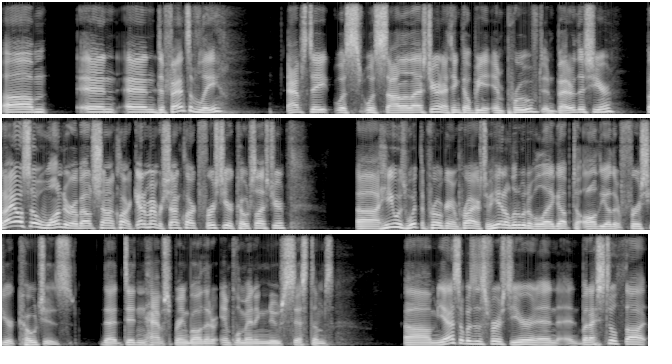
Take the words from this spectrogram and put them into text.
Um, and and defensively, App State was was solid last year, and I think they'll be improved and better this year. But I also wonder about Shawn Clark. Got to remember, Shawn Clark, first year coach last year. Uh, he was with the program prior, so he had a little bit of a leg up to all the other first year coaches that didn't have spring ball that are implementing new systems. Um, yes, it was his first year, and, and but I still thought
